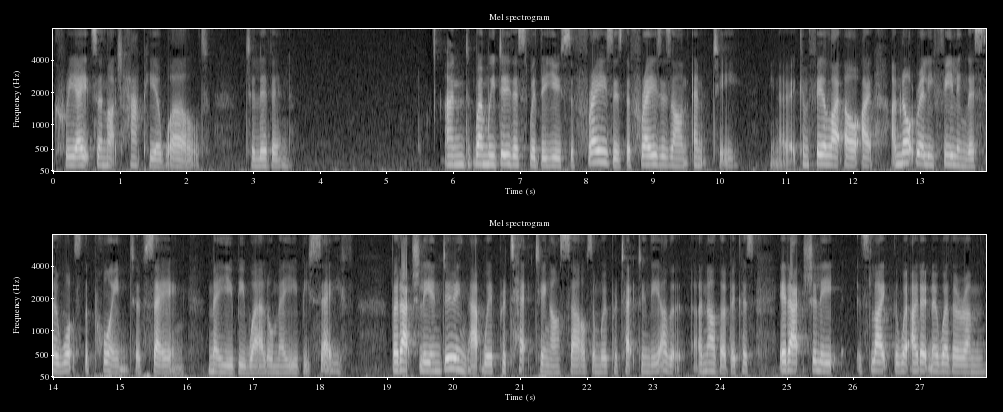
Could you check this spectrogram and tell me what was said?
creates a much happier world to live in. And when we do this with the use of phrases, the phrases aren't empty. You know, it can feel like, oh, I, I'm not really feeling this, so what's the point of saying, may you be well or may you be safe? But actually, in doing that, we're protecting ourselves and we're protecting the other, another, because it actually, it's like the way, I don't know whether um,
